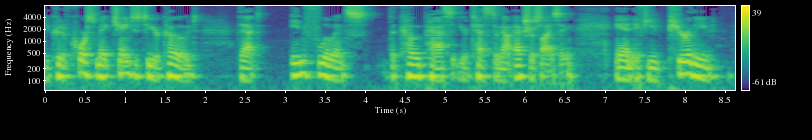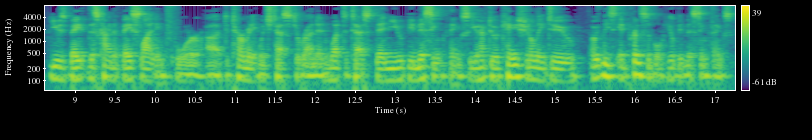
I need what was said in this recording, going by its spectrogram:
you, could of course make changes to your code that influence the code paths that your tests are now exercising, and if you purely use ba- this kind of baselining for uh, determining which tests to run and what to test, then you'll be missing things. So you have to occasionally do, or at least in principle, you'll be missing things.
